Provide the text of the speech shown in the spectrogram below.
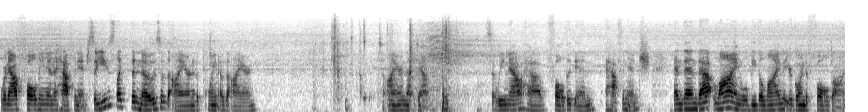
we're now folding in a half an inch. So use like the nose of the iron or the point of the iron to iron that down. So we now have folded in a half an inch and then that line will be the line that you're going to fold on.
